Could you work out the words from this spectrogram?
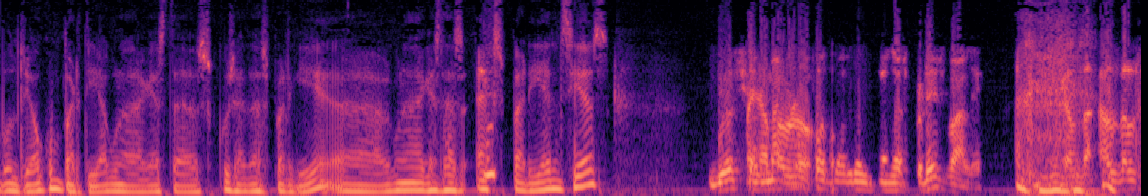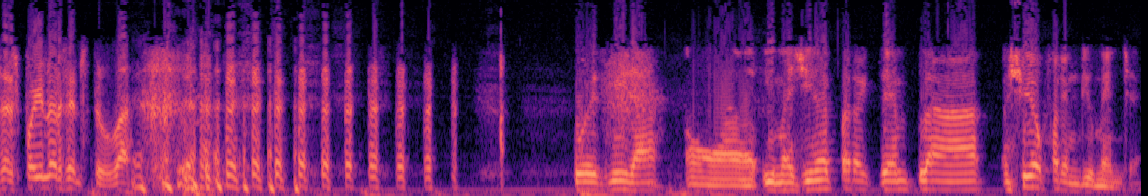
voldríeu compartir alguna d'aquestes cosetes per aquí? Uh, alguna d'aquestes experiències? Jo, si Vinga, em Pablo. mano foto bronca després, vale. El, de, el dels spoilers ets tu, va. pues mira, uh, imagina't, per exemple... Això ja ho farem diumenge.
